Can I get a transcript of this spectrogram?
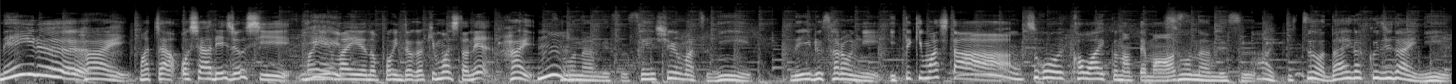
ネイル。はい。またおしゃれ女子まゆまゆのポイントが来ましたね。はい、うん。そうなんです。先週末にネイルサロンに行ってきました、うんすごい可愛くなってます。そうなんです、はい。実は大学時代に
